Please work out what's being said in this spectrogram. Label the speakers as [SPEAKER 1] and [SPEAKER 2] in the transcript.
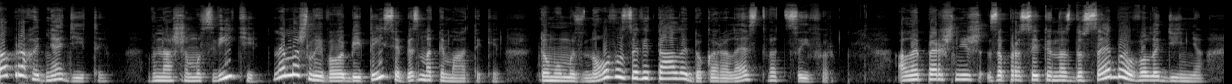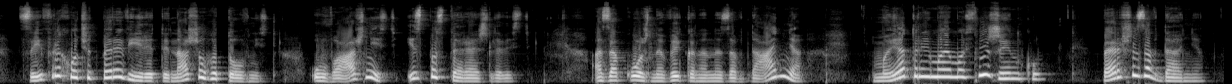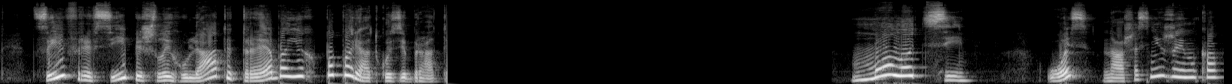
[SPEAKER 1] Доброго дня, діти! В нашому світі неможливо обійтися без математики, тому ми знову завітали до королевства цифр. Але перш ніж запросити нас до себе у володіння, цифри хочуть перевірити нашу готовність, уважність і спостережливість. А за кожне виконане завдання ми отримаємо сніжинку. Перше завдання. Цифри всі пішли гуляти, треба їх по порядку зібрати. Молодці! Ось наша сніжинка.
